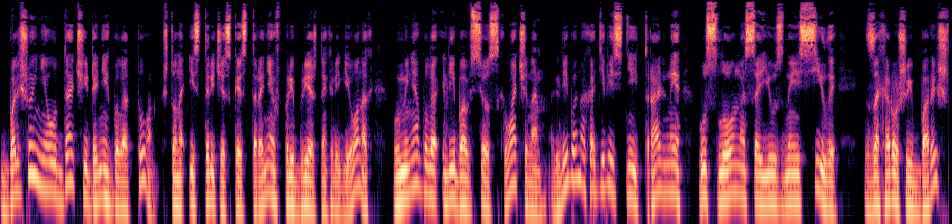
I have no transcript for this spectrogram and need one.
Большой неудачей для них было то, что на исторической стороне в прибрежных регионах у меня было либо все схвачено, либо находились нейтральные условно-союзные силы. За хороший барыш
